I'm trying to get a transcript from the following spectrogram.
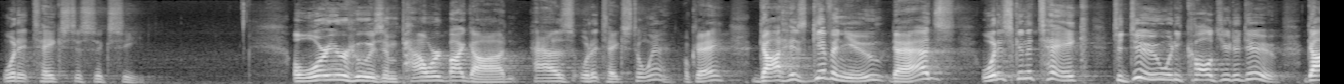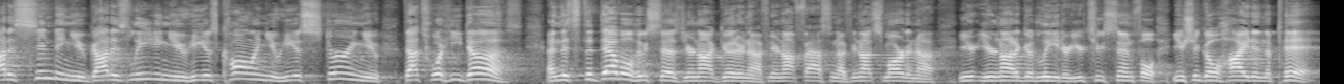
what it takes to succeed. A warrior who is empowered by God has what it takes to win, okay? God has given you, dads, what it's going to take to do what He called you to do. God is sending you, God is leading you, He is calling you, He is stirring you. That's what He does. And it's the devil who says, You're not good enough, you're not fast enough, you're not smart enough, you're, you're not a good leader, you're too sinful, you should go hide in the pit.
